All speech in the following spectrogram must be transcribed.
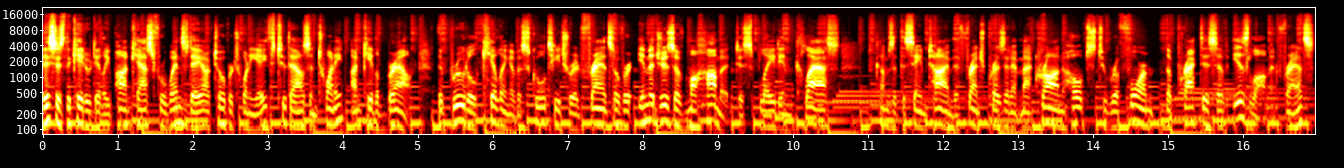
This is the Cato Daily Podcast for Wednesday, October 28, 2020. I'm Caleb Brown. The brutal killing of a schoolteacher in France over images of Muhammad displayed in class comes at the same time that French President Macron hopes to reform the practice of Islam in France.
